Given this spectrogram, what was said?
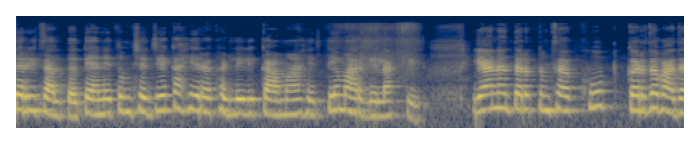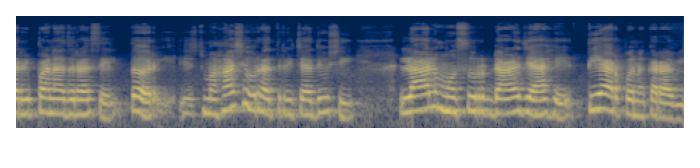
तरी चालतं. त्याने तुमचे जे काही रखडलेली कामं आहेत ते मार्गे लागतील. यानंतर तुमचा खूप कर्जबाजारीपणा जर असेल तर महाशिवरात्रीच्या दिवशी लाल मसूर डाळ जी आहे ती अर्पण करावी.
